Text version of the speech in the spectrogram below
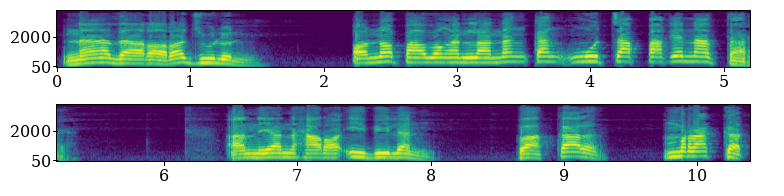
Nadhara rajulun ana pawongan lanang kang ngucapake nadar an yanhara ibilan bakal meragat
